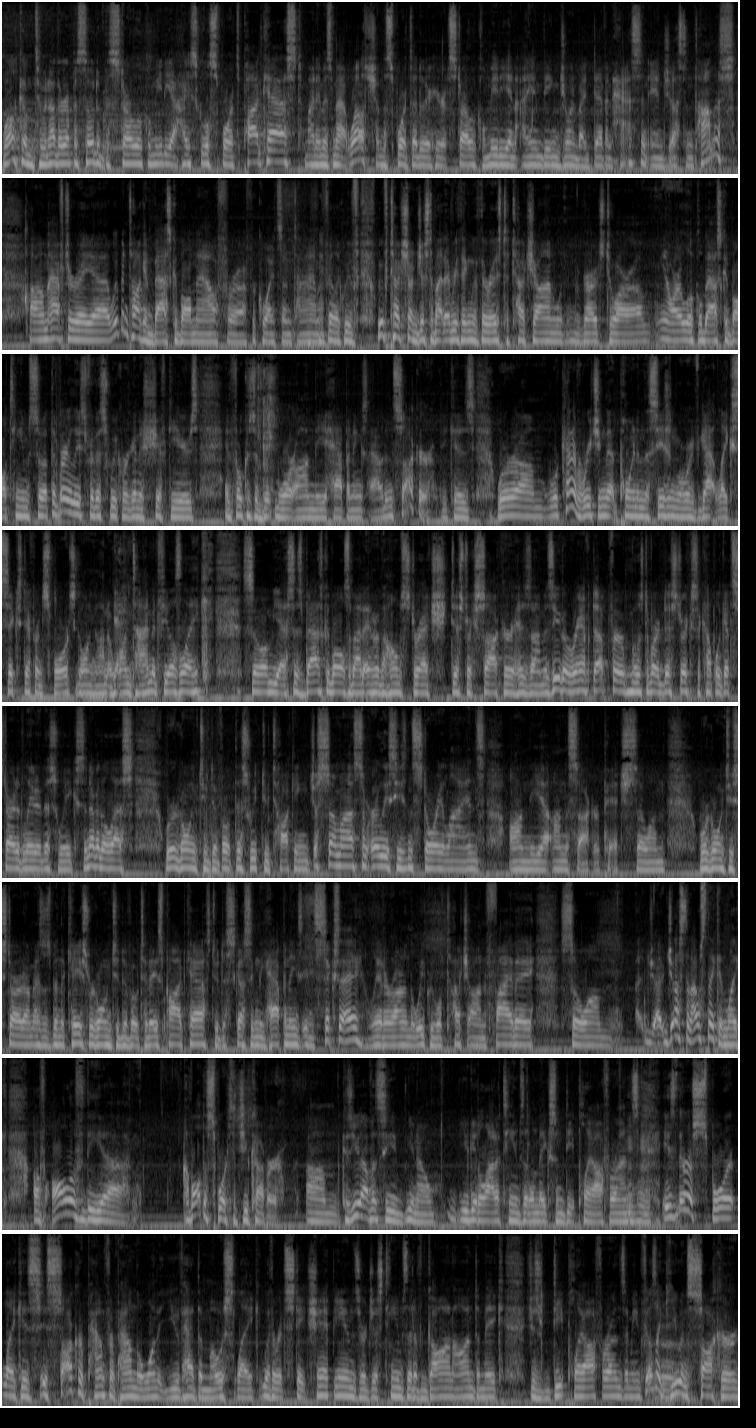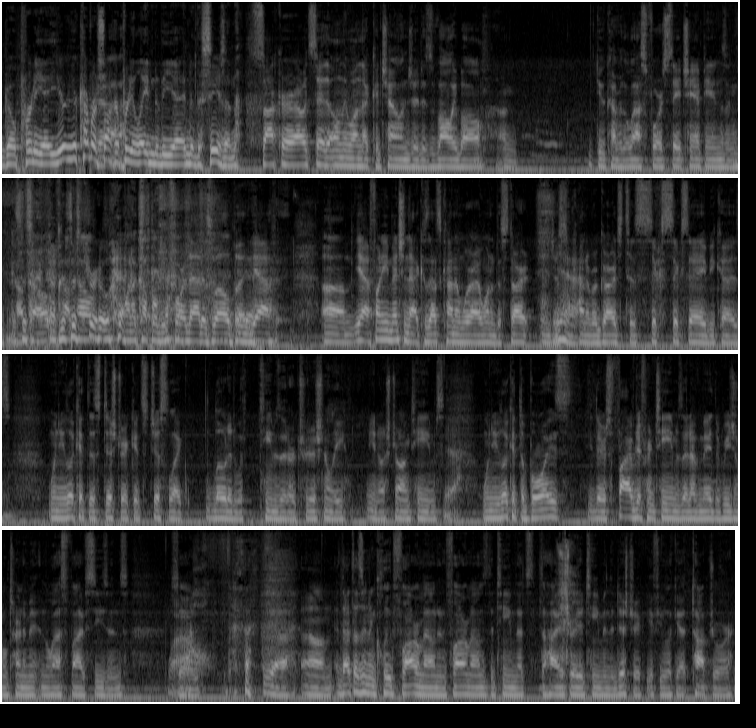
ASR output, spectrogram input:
Welcome to another episode of the Star Local Media High School Sports Podcast. My name is Matt Welch. I'm the sports editor here at Star Local Media, and I am being joined by Devin Hassan and Justin Thomas. Um, after a, uh, we've been talking basketball now for uh, for quite some time. I feel like we've we've touched on just about everything that there is to touch on with regards to our um, you know our local basketball team. So at the very least for this week, we're going to shift gears and focus a bit more on the happenings out in soccer because we're um, we're kind of reaching that point in the season where we've got like six different sports going on at Yeah. one time. It feels like. So um, yes, as basketball is about to enter the home stretch, district soccer has um, is either ramped up for most of our districts. A couple get started later this week. So nevertheless, we're going to devote this week to talking just some uh, some early season storylines on the uh, on the soccer pitch. So um, we're going to start um, as has been the case. We're going to devote today's podcast to discussing the happenings in 6A. Later on in the week, we will touch on 5A. So um, J- Justin, I was thinking like of all of the uh, of all the sports that you cover, because you obviously, you know, you get a lot of teams that'll make some deep playoff runs. Is there a sport like is is soccer pound for pound the one that you've had the most, like whether it's state champions or just teams that have gone on to make just deep playoff runs? I mean, it feels like you and soccer go pretty. Uh, you're, you're covering soccer pretty late into the uh, into the season. Soccer, I would say the only one that could challenge it is volleyball. Um, do cover the last four state champions, and is- Coppell, this is true. won a couple before that as well. But Yeah. yeah, um, yeah, funny you mentioned that because that's kind of where I wanted to start in just Yeah. kind of regards to six six A because when you look at this district, it's just like loaded with teams that are traditionally you know strong teams. Yeah. When you look at the boys, there's five different teams that have made the regional tournament in the last five seasons. Wow. So, yeah, um, that doesn't include Flower Mound, and Flower Mound's the team that's the highest rated team in the district if you look at top drawer.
